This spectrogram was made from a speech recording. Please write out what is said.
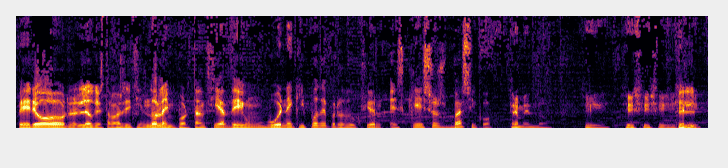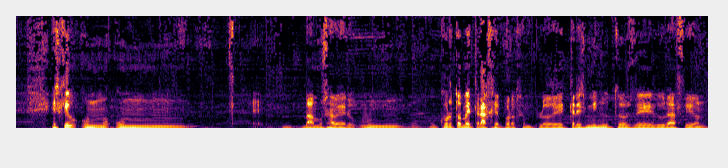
pero lo que estabas diciendo, la importancia de un buen equipo de producción, es que eso es básico. Tremendo. Sí, sí, sí, sí. Es que un, un, vamos a ver, un, cortometraje, por ejemplo, de tres minutos de duración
